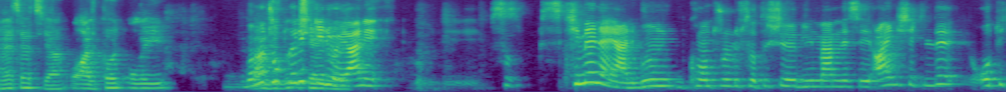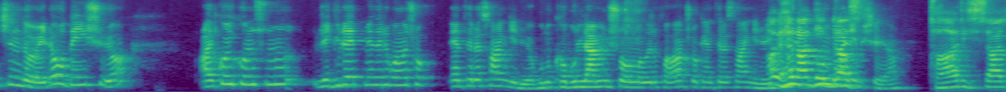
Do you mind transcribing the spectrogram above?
Evet evet ya o alkol olayı bana çok garip şey geliyor. Böyle. Yani kime ne yani bunun kontrolü satışı bilmem nesi aynı şekilde ot için de öyle o değişiyor. Alkol konusunu regüle etmeleri bana çok enteresan geliyor. Bunu kabullenmiş olmaları falan çok enteresan geliyor. Abi herhalde o biraz bir şey ya. tarihsel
